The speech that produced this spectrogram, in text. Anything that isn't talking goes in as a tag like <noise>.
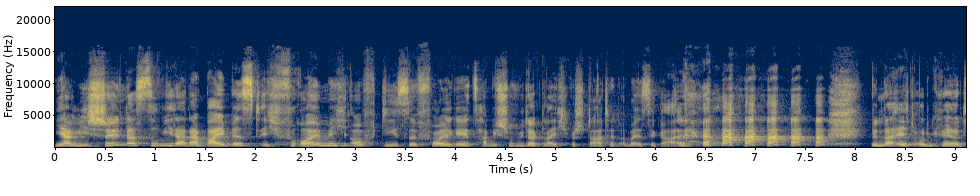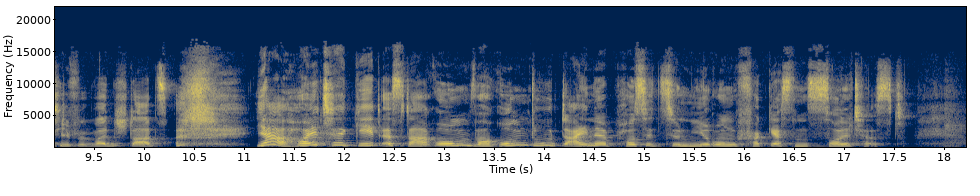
Ja, wie schön, dass du wieder dabei bist. Ich freue mich auf diese Folge. Jetzt habe ich schon wieder gleich gestartet, aber ist egal. <laughs> Bin da echt unkreativ in meinen Starts. Ja, heute geht es darum, warum du deine Positionierung vergessen solltest.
